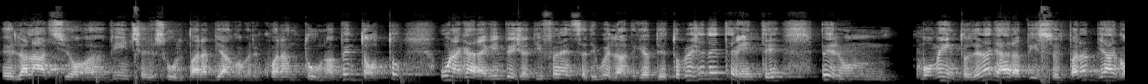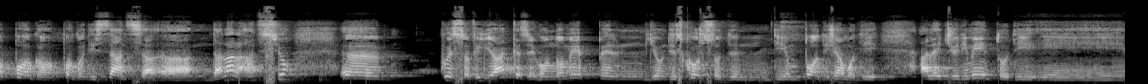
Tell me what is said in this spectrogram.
eh, la Lazio eh, vincere sul Parabiaco per 41 a 28, una gara che invece a differenza di quella che ho detto precedentemente per un momento della gara ha visto il Parabiaco a poco, poco distanza dalla Lazio. Uh, questo figlio anche secondo me per, di un discorso di, di un po' diciamo di alleggerimento di,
